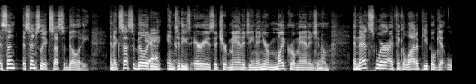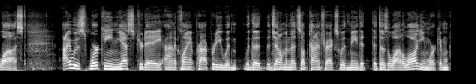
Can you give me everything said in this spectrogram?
essentially accessibility and accessibility yeah. into these areas that you're managing and you're micromanaging them. And that's where I think a lot of people get lost. I was working yesterday on a client property with with the, the gentleman that subcontracts with me that, that does a lot of logging work. And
